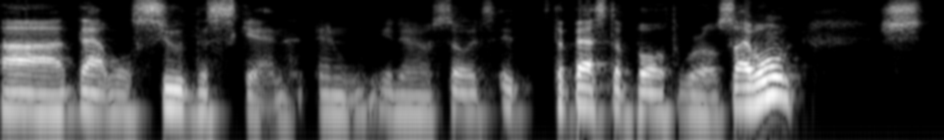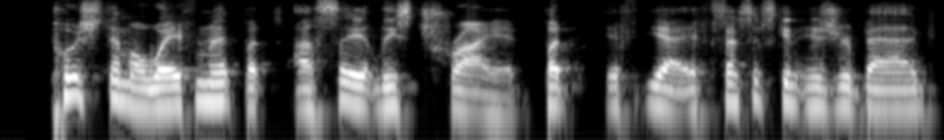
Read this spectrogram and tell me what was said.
uh, that will soothe the skin, and you know, so it's it's the best of both worlds. So I won't sh- push them away from it, but I'll say at least try it. But if yeah, if sensitive skin is your bag,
